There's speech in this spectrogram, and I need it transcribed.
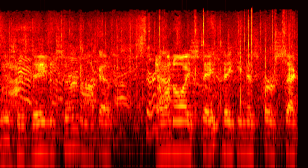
This is David Cernock of Illinois State taking his first section.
